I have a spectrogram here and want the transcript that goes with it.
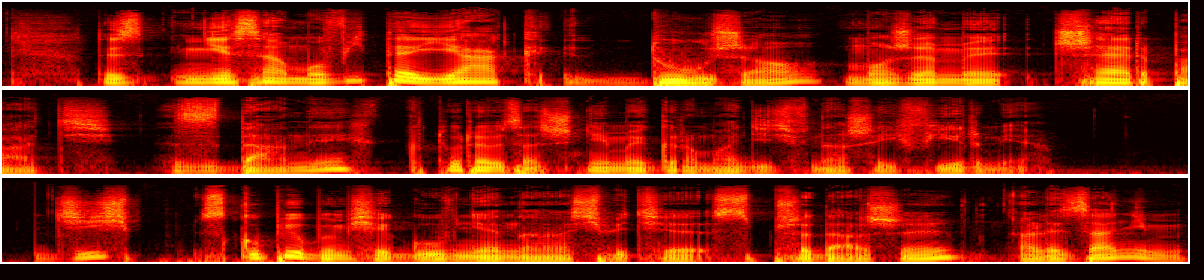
To jest niesamowite, jak dużo możemy czerpać z danych, które zaczniemy gromadzić w naszej firmie. Dziś skupiłbym się głównie na świecie sprzedaży, ale zanim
